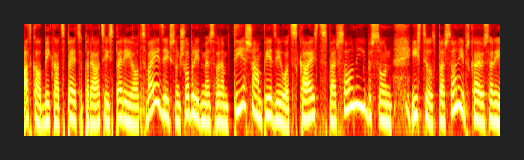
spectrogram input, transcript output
atkal bija kāds pēcoperācijas periods vajadzīgs, un šobrīd mēs varam tiešām piedzīvot skaistas personības un izcils personības, kā jūs arī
